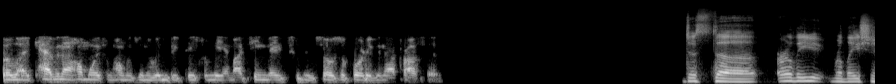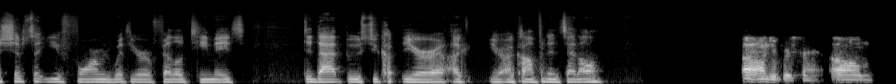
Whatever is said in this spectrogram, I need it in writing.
But like having that home away from home has been a really big thing for me, and my teammates have been so supportive in that process. Just the early relationships that you formed with your fellow teammates did that boost you, your uh, your confidence at all? A hundred percent. Um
